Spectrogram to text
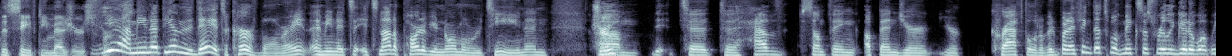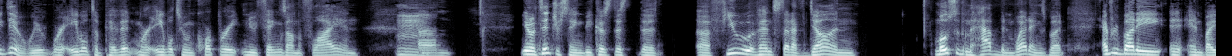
the safety measures first. yeah i mean at the end of the day it's a curveball right i mean it's it's not a part of your normal routine and True. um to to have something upend your your craft a little bit but i think that's what makes us really good at what we do. We're, we're able to pivot and we're able to incorporate new things on the fly. And Mm. um, you know it's interesting because the the uh, few events that i've done most of them have been weddings but everybody a- and by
